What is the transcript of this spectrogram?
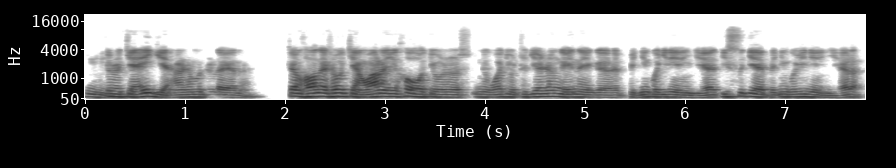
嗯就是剪一剪啊什么之类的。正好那时候剪完了以后，就是那我就直接扔给那个北京国际电影节第四届北京国际电影节了。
